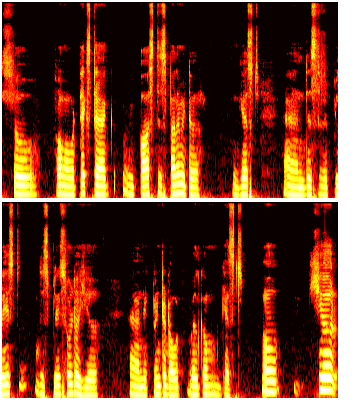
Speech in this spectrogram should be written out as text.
so from our text tag we passed this parameter guest and this replaced this placeholder here and it printed out welcome guest. Now here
